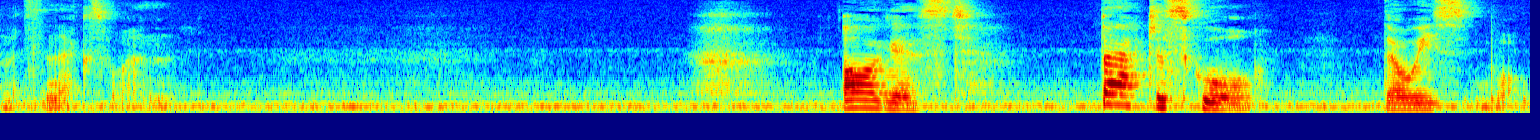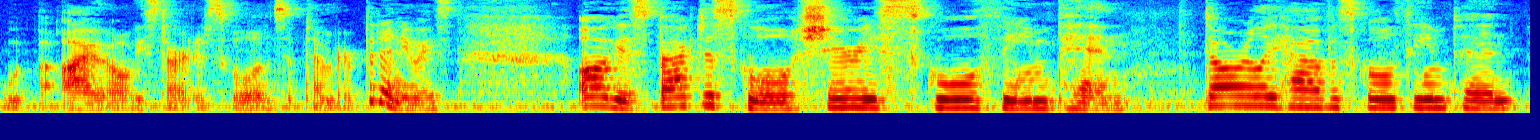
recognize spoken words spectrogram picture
What's the next one? August. Back to school. Though we, well, I always started school in September. But anyways, August, back to school. Sherry's school theme pin. Don't really have a school theme pin,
